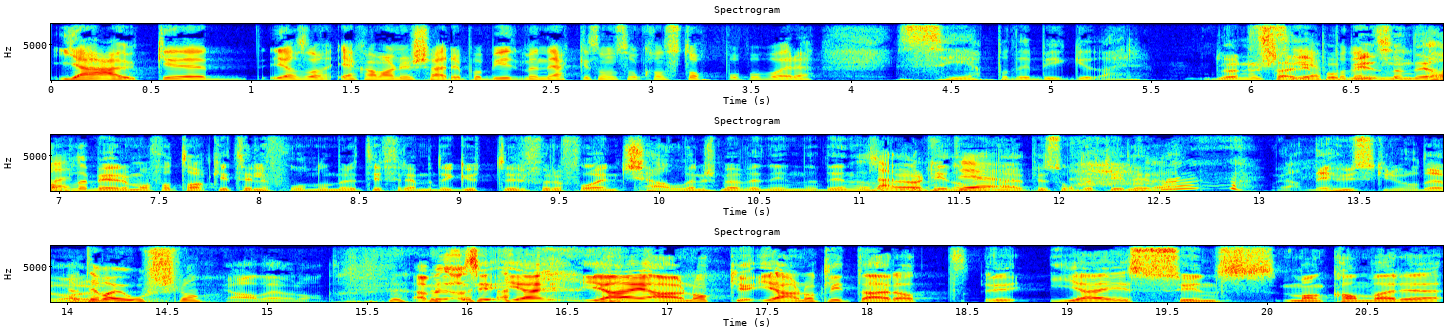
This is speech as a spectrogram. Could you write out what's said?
Jeg er jo ikke altså, Jeg kan være nysgjerrig på byen, men jeg er ikke sånn som kan stoppe opp og bare se på det bygget der. Du er nysgjerrig på på byen, men det handler mer om å få tak i telefonnummeret til fremmede gutter for å få en challenge med venninnene dine, som Nei, har vært innom innom i det- noen episoder tidligere. Ja, Det husker du jo. Det var, Ja, det var jo Oslo. Ja, det var noe annet. Ja, men altså, jeg, jeg, er nok, jeg er nok litt der at eh, jeg syns man kan være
